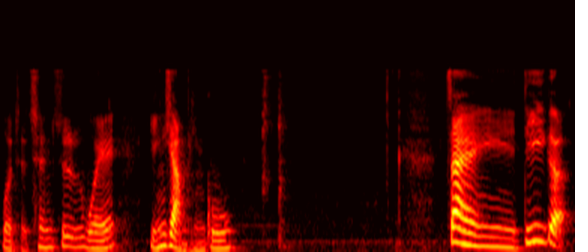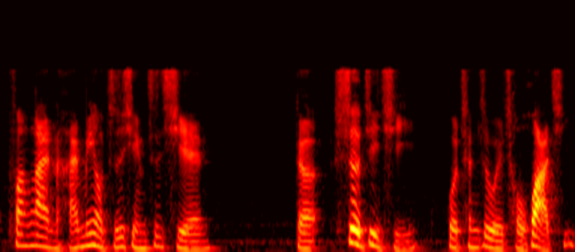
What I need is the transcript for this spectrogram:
或者称之为影响评估。在第一个方案还没有执行之前的设计期，或称之为筹划期，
